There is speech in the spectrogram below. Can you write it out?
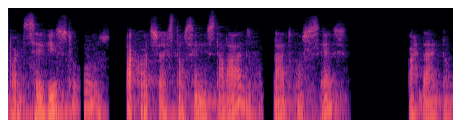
Pode ser visto, os pacotes já estão sendo instalados, compilado com sucesso. Guardar então.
